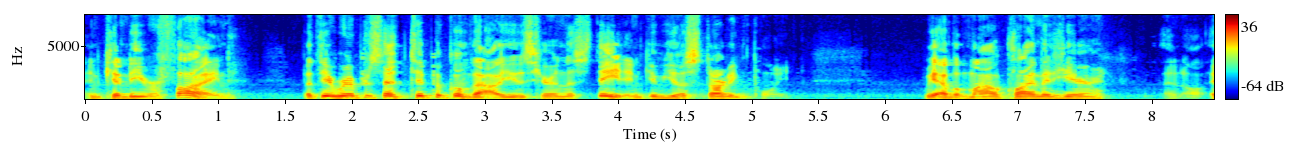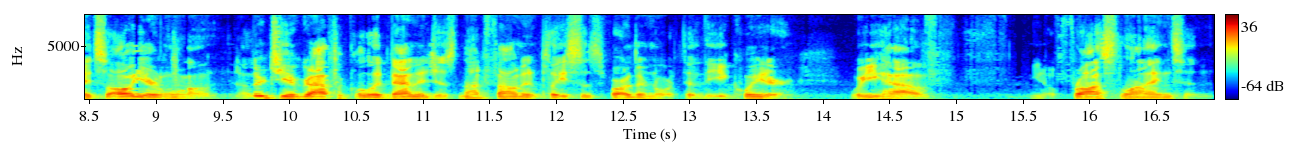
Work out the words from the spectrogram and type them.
and can be refined, but they represent typical values here in the state and give you a starting point. We have a mild climate here, and it's all year long. And other geographical advantages not found in places farther north of the equator, where you have, you know, frost lines and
